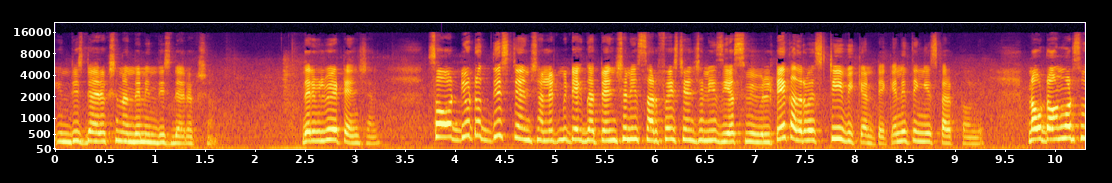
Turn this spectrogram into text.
in this direction and then in this direction. There will be a tension. So due to this tension let me take the tension is surface tension is yes we will take. Otherwise t we can take. Anything is correct only. Now downwards who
